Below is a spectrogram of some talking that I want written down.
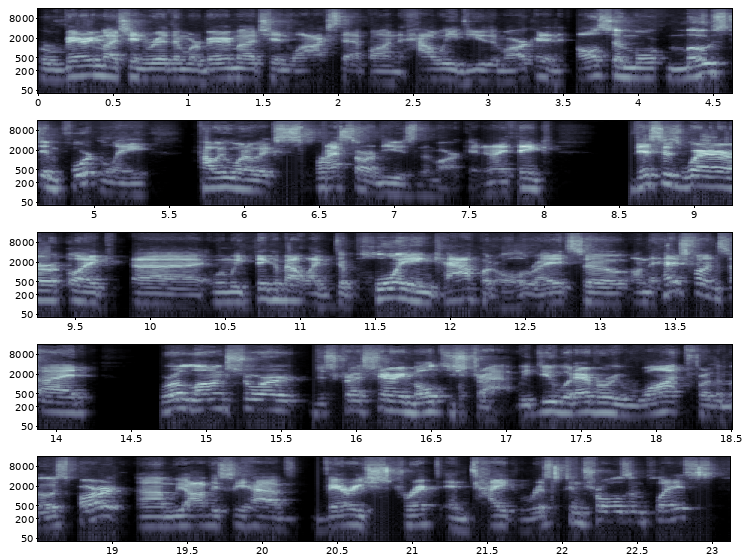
we're very much in rhythm. We're very much in lockstep on how we view the market, and also more most importantly how we want to express our views in the market. And I think this is where, like, uh, when we think about like deploying capital, right? So on the hedge fund side, we're a long short discretionary multi-strat. We do whatever we want for the most part. Um, we obviously have very strict and tight risk controls in place.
